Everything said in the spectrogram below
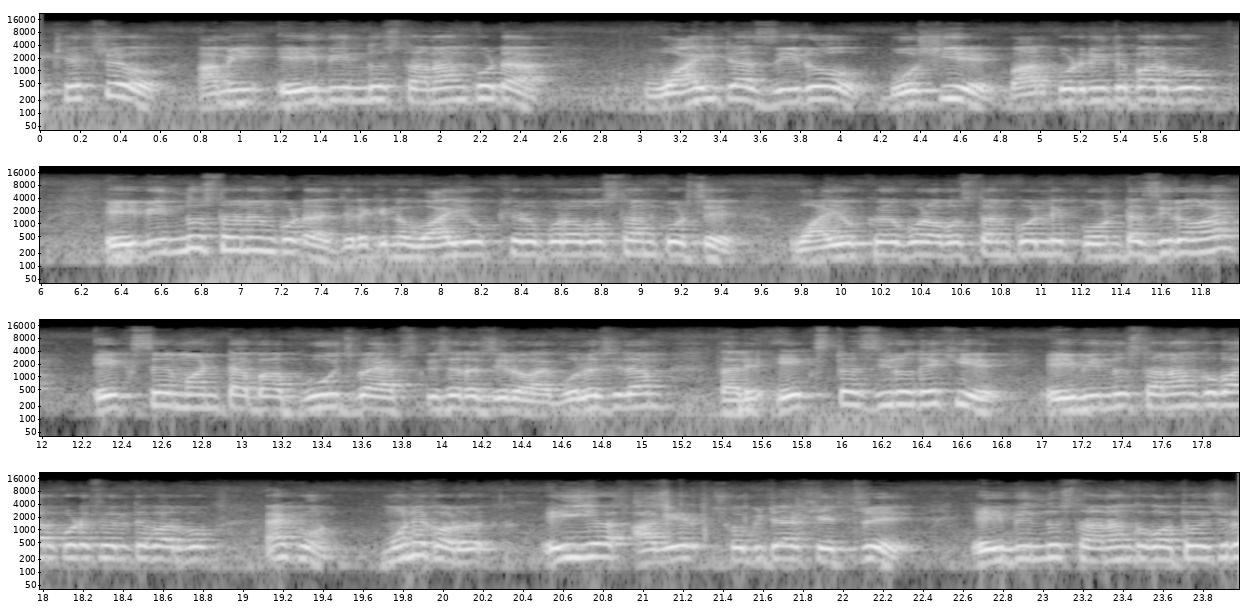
এক্ষেত্রেও আমি এই বিন্দু স্থানাঙ্কটা ওয়াইটা জিরো বসিয়ে বার করে নিতে পারব। এই বিন্দু স্থানাঙ্কটা, যেটা কিনা ওয়াই অক্ষের উপর অবস্থান করছে ওয়াই অক্ষের উপর অবস্থান করলে কোনটা জিরো হয়? এক্সের মানটা বা ভুজ বা অ্যাবসকিসারা জিরো হয়। বলেছিলাম, তাহলে এক্সটা জিরো দেখিয়ে এই বিন্দু স্থানাঙ্ক বার করে ফেলতে পারব। এখন মনে করো, এই আগের ছবিটার ক্ষেত্রে এই বিন্দু স্থানাঙ্ক কত হয়েছিল?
